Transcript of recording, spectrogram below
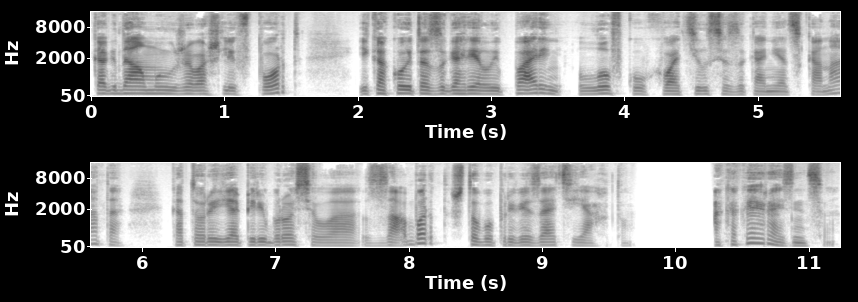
когда мы уже вошли в порт, и какой-то загорелый парень ловко ухватился за конец каната, который я перебросила за борт, чтобы привязать яхту. «А какая разница?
